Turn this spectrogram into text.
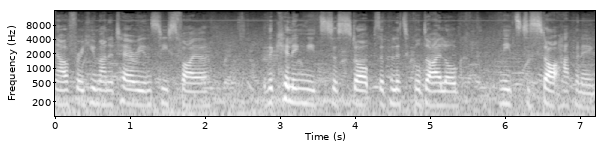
now for a humanitarian ceasefire. The killing needs to stop, the political dialogue needs to start happening.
